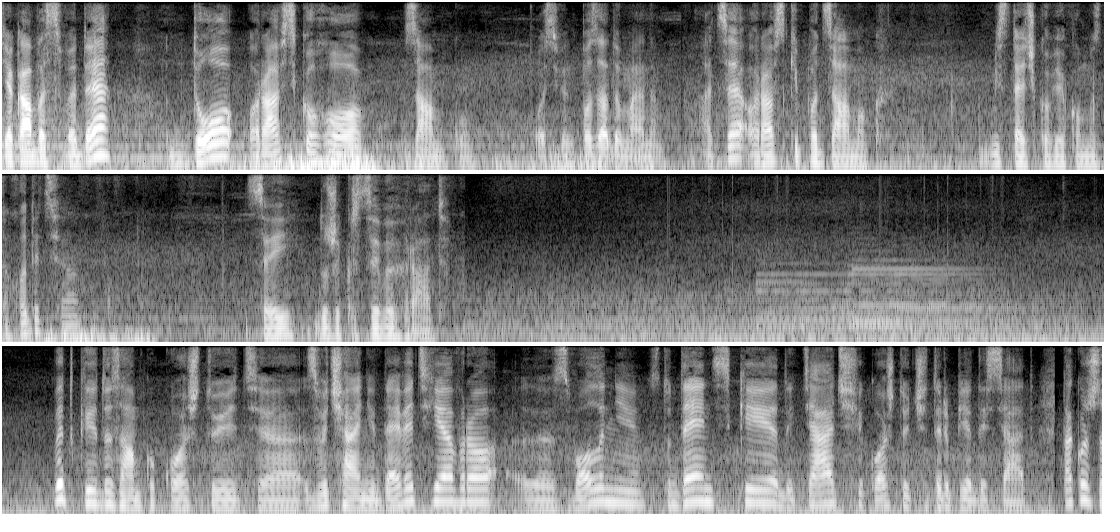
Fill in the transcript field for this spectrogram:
яка вас веде до Оравського замку. Ось він позаду мене. А це Оравський подзамок, містечко, в якому знаходиться цей дуже красивий град. Квитки до замку коштують е, звичайні 9 євро, е, зволені, студентські, дитячі коштують 4,50. Також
